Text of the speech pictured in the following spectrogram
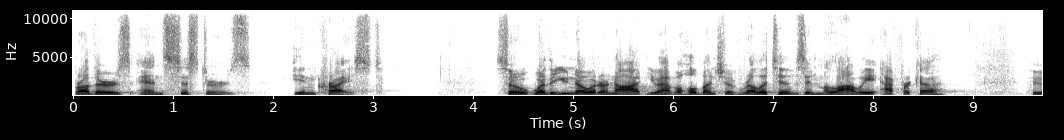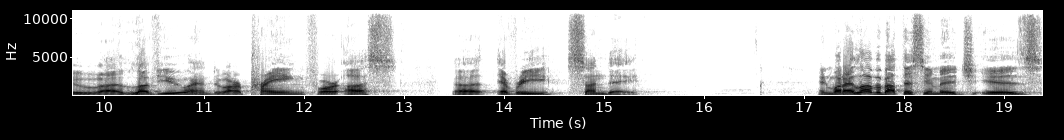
brothers and sisters in Christ. So, whether you know it or not, you have a whole bunch of relatives in Malawi, Africa, who uh, love you and who are praying for us uh, every Sunday. And what I love about this image is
